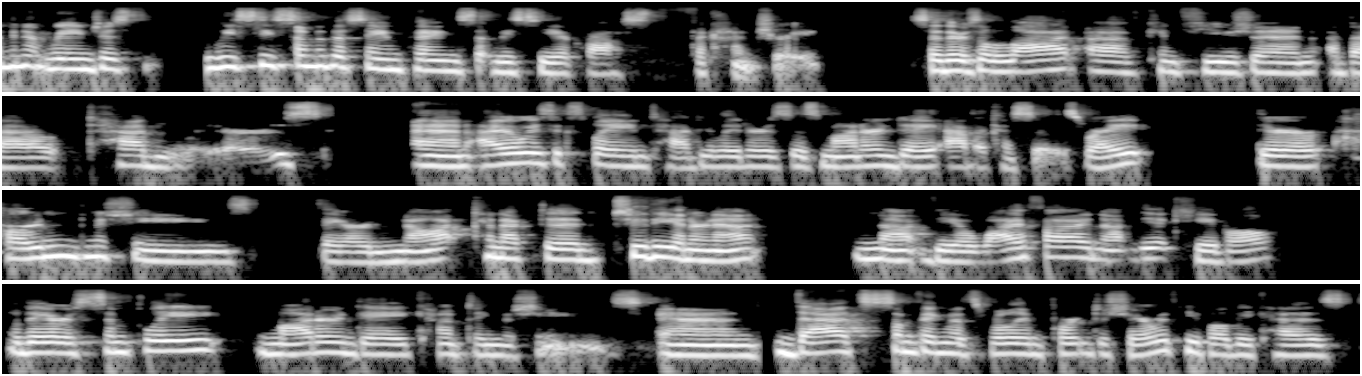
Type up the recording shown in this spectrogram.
I mean, it ranges. We see some of the same things that we see across the country. So there's a lot of confusion about tabulators. And I always explain tabulators as modern day abacuses, right? They're hardened machines. They are not connected to the internet, not via Wi Fi, not via cable. They are simply modern day counting machines. And that's something that's really important to share with people because,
